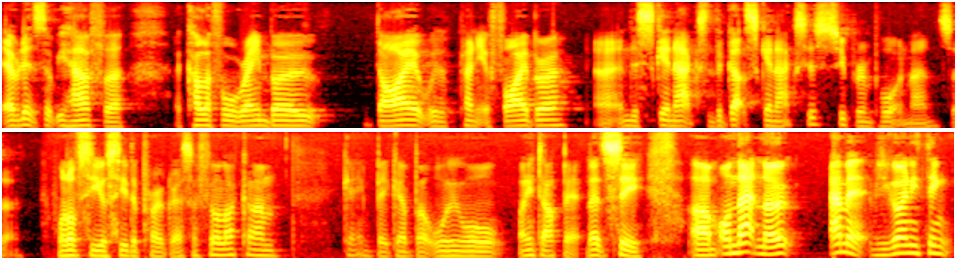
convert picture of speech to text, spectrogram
evidence that we have for a colorful rainbow diet with plenty of fiber uh, and the skin axis, the gut skin axis, super important, man. So Well, obviously you'll see the progress. I feel like I'm getting bigger, but we will. To up it. Let's see. Um, on that note, Amit, have you got anything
